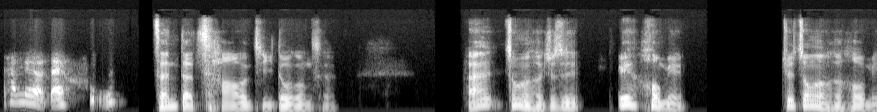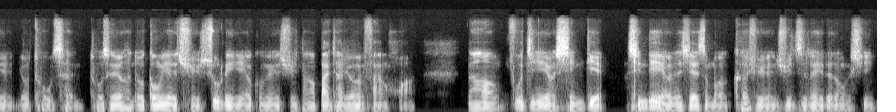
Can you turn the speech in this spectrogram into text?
他没有在胡。真的超级多公车，反正中永和就是因为后面，就中永和后面有土城，土城有很多工业区，树林也有工业区，然后板桥又很繁华，然后附近也有新店，新店有那些什么科学园区之类的东西，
